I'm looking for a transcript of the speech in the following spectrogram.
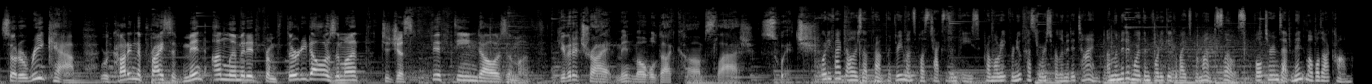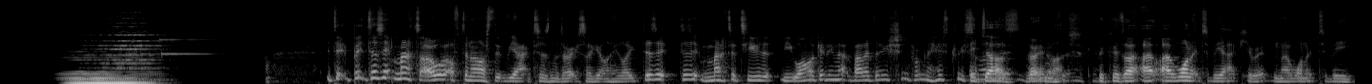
So to recap, we're cutting the price of Mint Unlimited from $30 a month to just $15 a month. Give it a try at mintmobile.com slash switch. $45 up front for three months plus taxes and fees. Promo rate for new customers for limited time. Unlimited more than 40 gigabytes per month. Slows. Full terms at mintmobile.com. But does it matter? I often ask the, the actors and the directors I get on here, like, does it does it matter to you that you are getting that validation from the history side? It does of very does much? Okay. because I, I, I want it to be accurate and I want it to be.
